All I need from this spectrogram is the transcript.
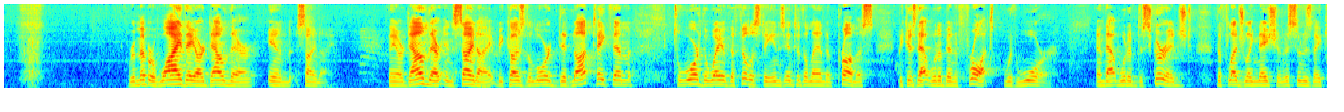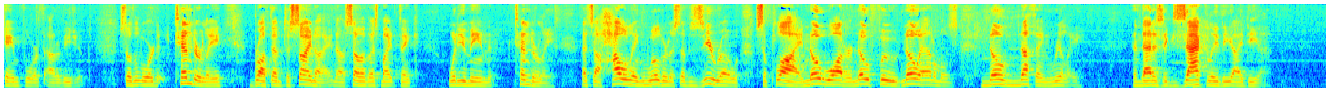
Remember why they are down there in Sinai. They are down there in Sinai because the Lord did not take them toward the way of the Philistines into the land of promise, because that would have been fraught with war, and that would have discouraged the fledgling nation as soon as they came forth out of Egypt. So the Lord tenderly brought them to Sinai. Now, some of us might think, what do you mean tenderly? That's a howling wilderness of zero supply, no water, no food, no animals, no nothing really. And that is exactly the idea,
